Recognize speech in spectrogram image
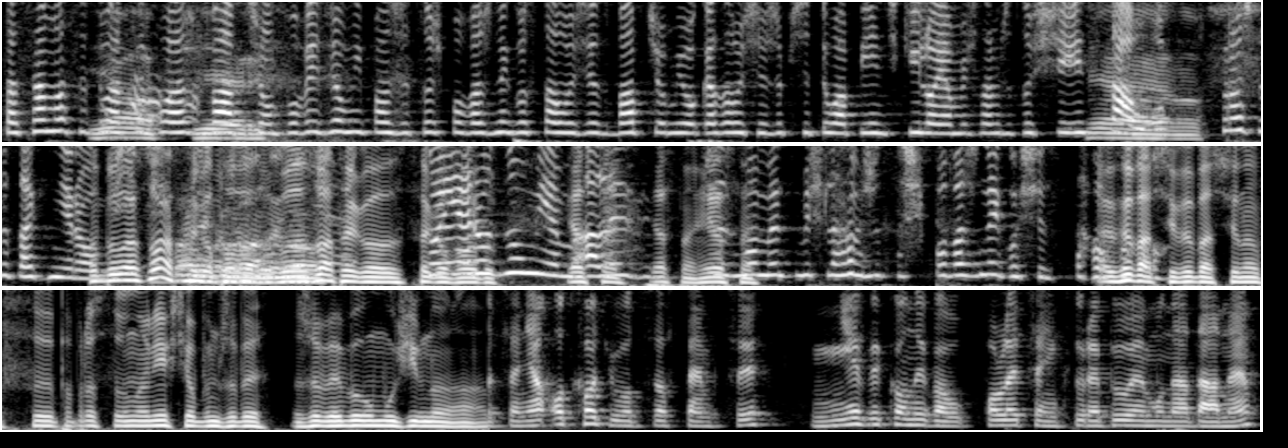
Ta sama sytuacja Ja była z pier- babcią. Powiedział mi pan, że coś poważnego stało się z babcią i okazało się, że przytyła 5 kilo. Ja myślałam, że coś się jej stało. Proszę tak nie No robić. była zła z tego powodu, była no. zła tego, z tego No ja powodu. rozumiem, Jasne, ale jasne, przez jasne. moment myślałam, że coś poważnego się stało. E, Wybaczcie, wybaczcie, no w, po prostu no nie chciałbym, żeby, żeby było mu zimno, a Polecenia odchodził od zastępcy, nie wykonywał poleceń, które były mu nadane.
